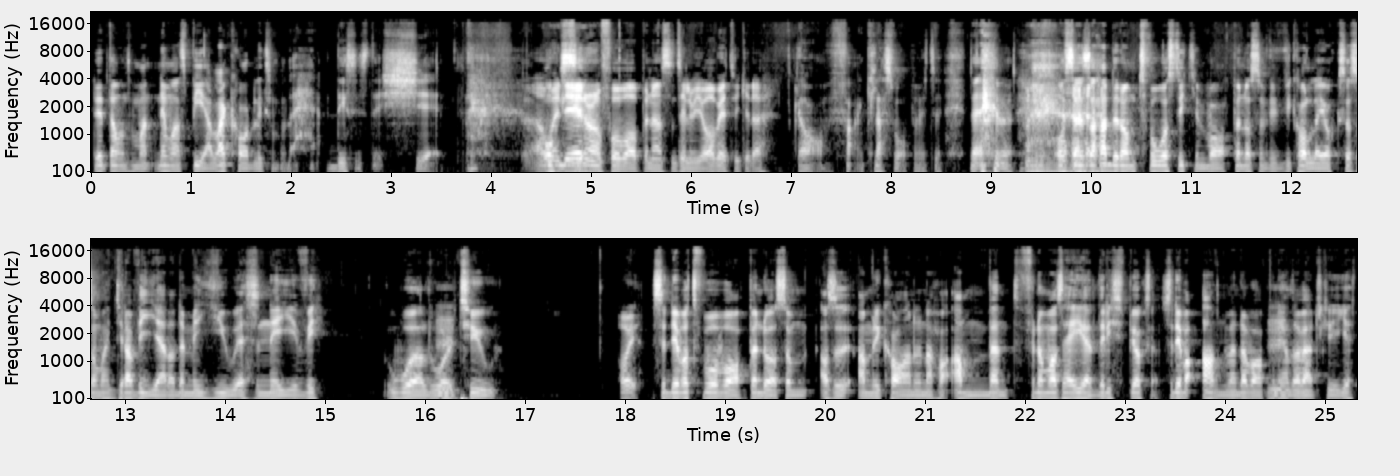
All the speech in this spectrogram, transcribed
Det är de som man, när man spelar kod liksom, det här, this is the shit. Ja, Och men det är en av de få vapnen som till och med jag vet vilka det är. Ja, fan klassvapen vet du. Nej, och sen så hade de två stycken vapen då som vi fick kolla i också som var graverade med US Navy World War Mm. 2. Oj. Så det var två vapen då som alltså, amerikanerna har använt. För de var så här helt rispiga också. Så det var använda vapen i Mm. andra världskriget.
